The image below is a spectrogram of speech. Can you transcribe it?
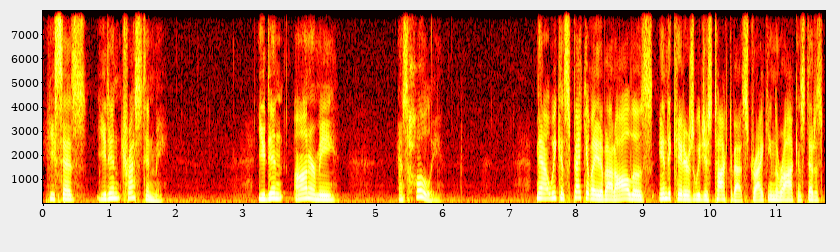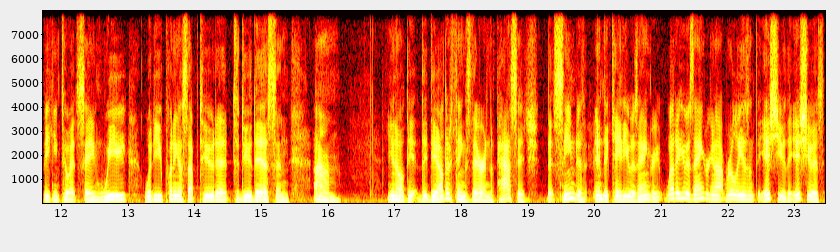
He says, You didn't trust in me. You didn't honor me as holy. Now, we can speculate about all those indicators we just talked about striking the rock instead of speaking to it, saying, We, what are you putting us up to to, to do this? And, um, you know, the, the, the, other things there in the passage that seem to indicate he was angry, whether he was angry or not really isn't the issue. The issue is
